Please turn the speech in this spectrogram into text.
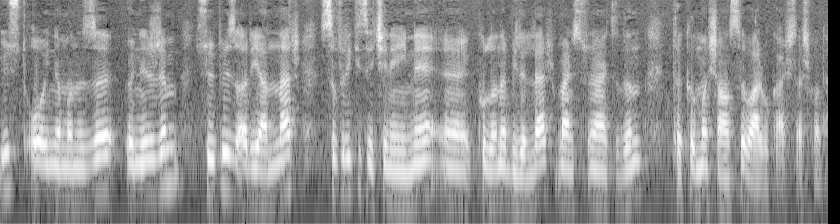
üst oynamanızı öneririm. Sürpriz arayanlar 0-2 seçeneğini e, kullanabilirler. Manchester United'ın takılma şansı var bu karşılaşmada.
